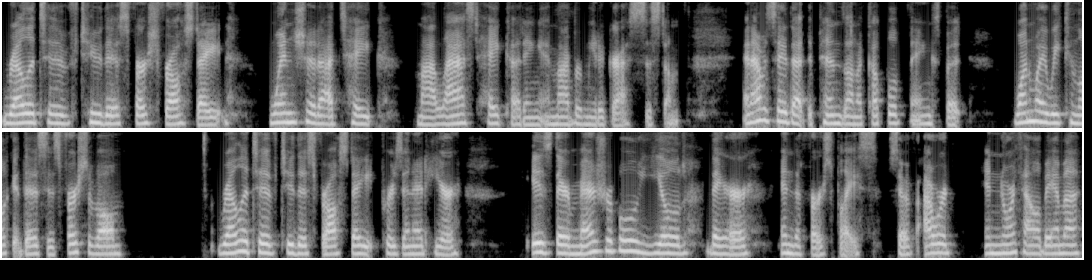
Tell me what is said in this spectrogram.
relative to this first frost date, when should I take my last hay cutting in my Bermuda grass system? And I would say that depends on a couple of things, but one way we can look at this is first of all, relative to this frost date presented here, is there measurable yield there in the first place? So if I were in North Alabama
